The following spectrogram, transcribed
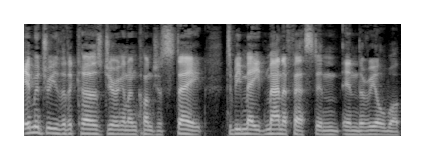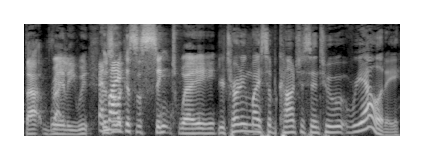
imagery that occurs during an unconscious state to be made manifest in in the real world. That really, we, there's like- like a succinct way. You're turning my subconscious into reality.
